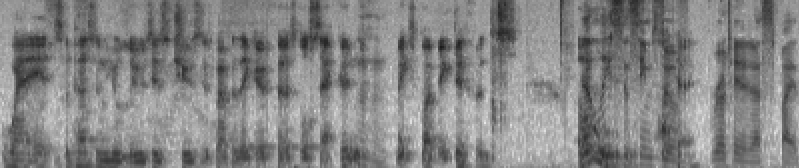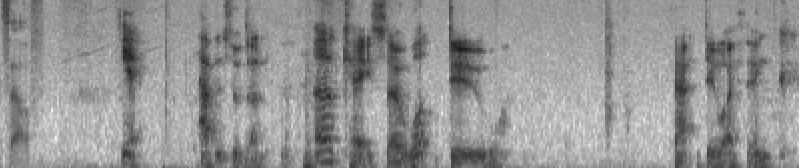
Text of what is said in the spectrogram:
where it's the person who loses chooses whether they go first or 2nd Mhm. makes quite a big difference. At Ooh, least it seems to okay. have rotated us by itself. Yeah, happens to have done. Okay, so what do that do? I think.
